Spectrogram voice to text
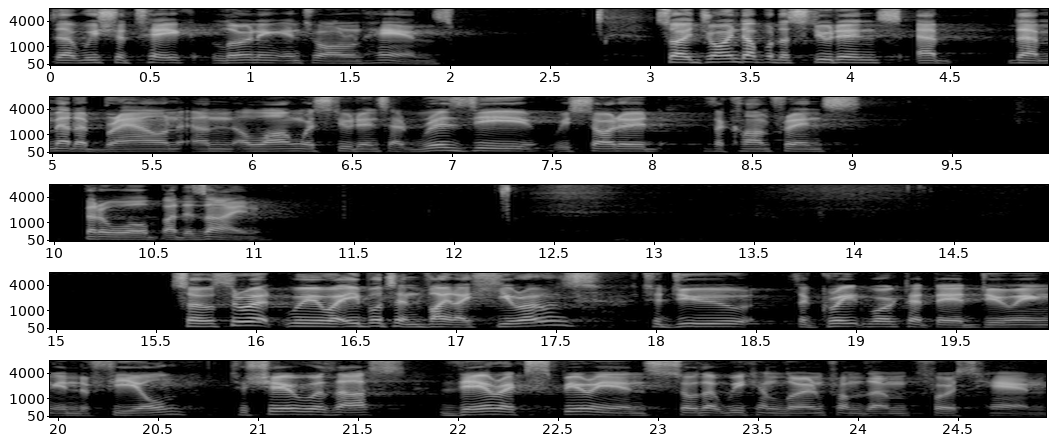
that we should take learning into our own hands. So I joined up with the students at, that met at Brown, and along with students at RISD, we started the conference Better World by Design. So through it, we were able to invite our heroes to do the great work that they're doing in the field, to share with us their experience so that we can learn from them firsthand.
